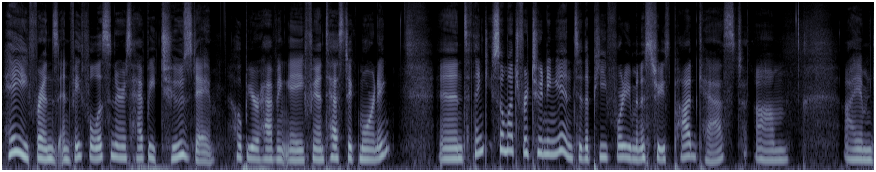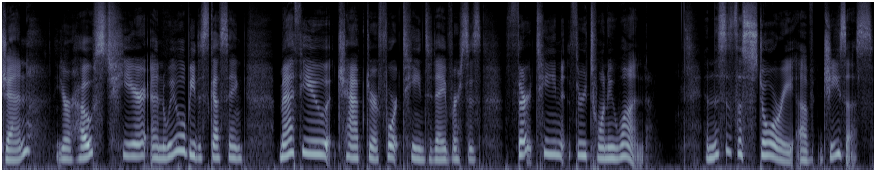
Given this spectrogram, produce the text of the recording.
Hey, friends and faithful listeners, happy Tuesday. Hope you're having a fantastic morning. And thank you so much for tuning in to the P40 Ministries podcast. Um, I am Jen, your host here, and we will be discussing Matthew chapter 14 today, verses 13 through 21. And this is the story of Jesus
